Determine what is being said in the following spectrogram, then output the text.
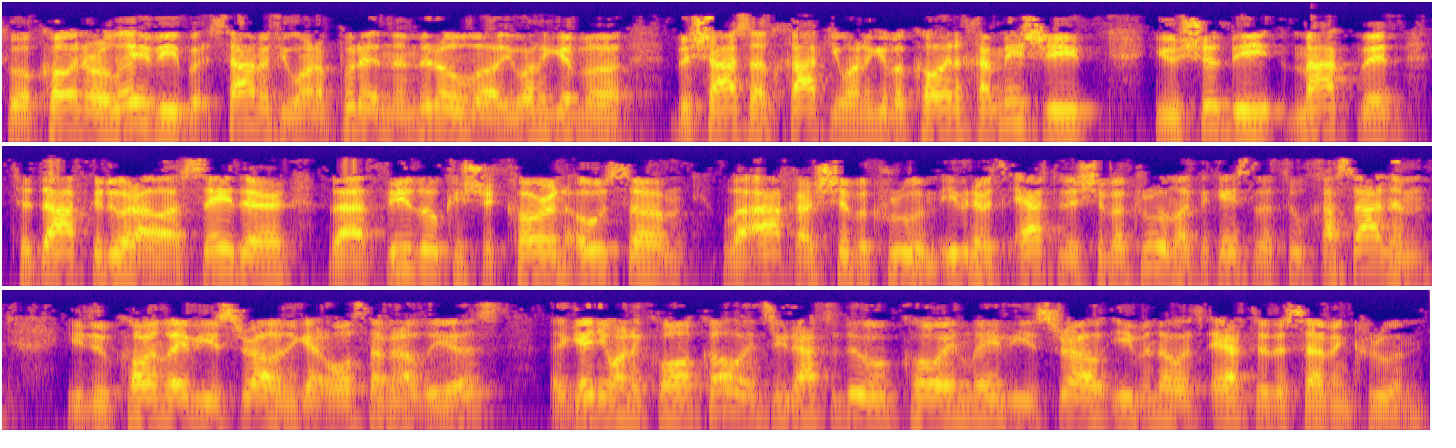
to a Kohen or a Levi, but Sam, if you want to put it in the middle, uh, you want to give a b'shas adchak, you want to give a Kohen chamishi, you should be makbid to daf kedur ala seder, va'afilu kishekoren osam la'achar shiva kruim. Even if it's after the shiva kruim, like the case of the two chasanim, you do Kohen Levi Yisrael and you get all seven aliyahs. Again, you want to call Cohen, so you'd have to do Cohen Levi Yisrael, even though it's after the seven kruim.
